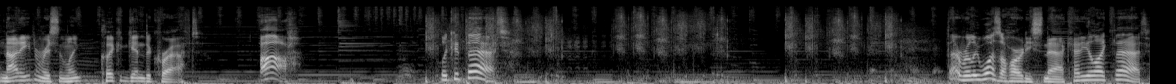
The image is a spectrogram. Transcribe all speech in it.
Not eaten recently. Click again to craft. Ah! Look at that. That really was a hearty snack. How do you like that?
